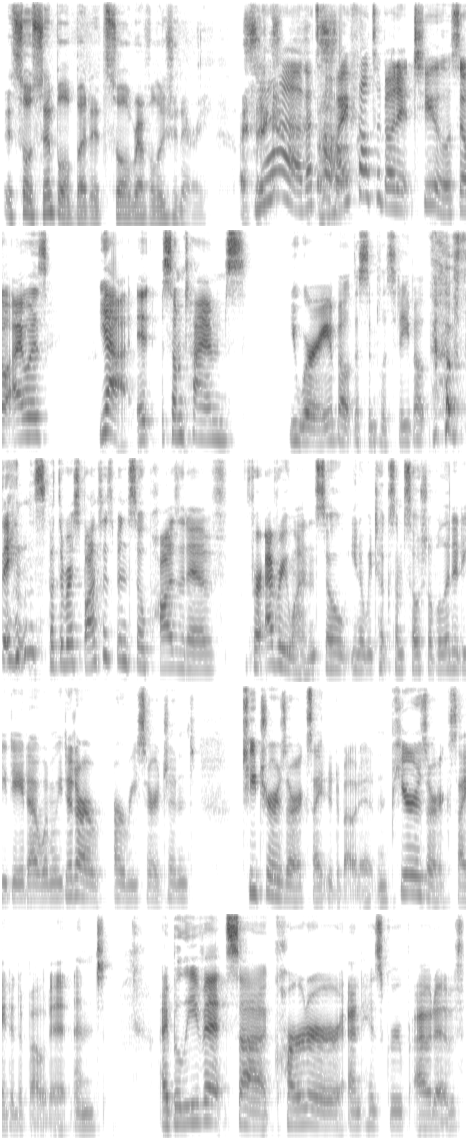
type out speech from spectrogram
It's so simple, but it's so revolutionary. I think. Yeah, that's how I felt about it too. So I was, yeah. It sometimes you worry about the simplicity about of things, but the response has been so positive for everyone. So you know, we took some social validity data when we did our our research, and teachers are excited about it, and peers are excited about it, and I believe it's uh, Carter and his group out of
